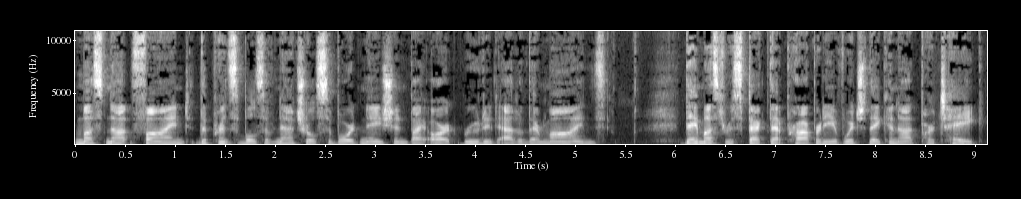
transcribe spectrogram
must not find the principles of natural subordination by art rooted out of their minds. They must respect that property of which they cannot partake.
